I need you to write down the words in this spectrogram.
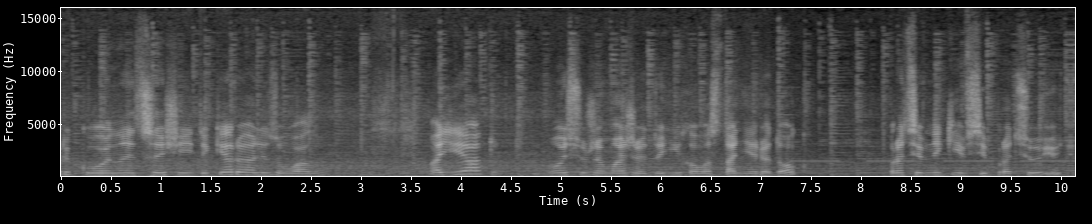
Прикольно, і це ще й таке реалізували. А я тут ось уже майже доїхав останній рядок. Працівники всі працюють.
